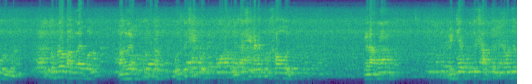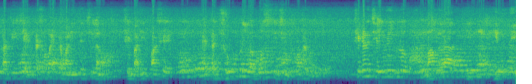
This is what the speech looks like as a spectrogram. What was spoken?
করব না? তোমরাও বাংলায় বলো, বাংলায় উত্তর বলতে শেখো, বলতে শেখাটা খুব সহজ। আমি মেটিয়াপুরিতে সাতচল্লিশ বছর কাটিয়েছি, একটা সময় একটা বাড়িতে ছিলাম, সেই বাড়ির পাশে একটা ঝুপড়ি বা বস্তি ছিল কথা কথিত সেখানে ছেলে মেয়েগুলো বাংলা, হিন্দি,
